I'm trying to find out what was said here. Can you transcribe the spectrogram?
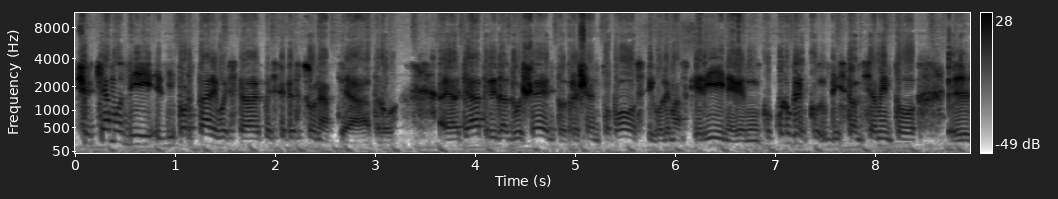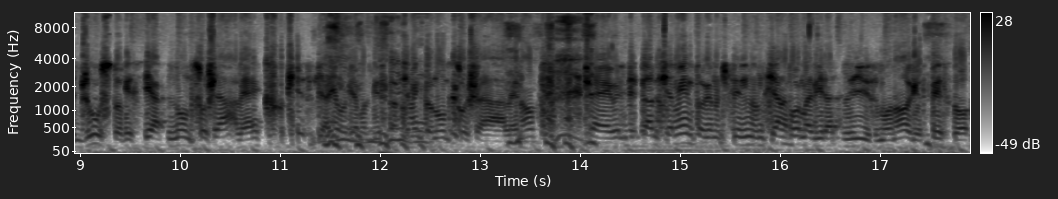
cerchiamo di, di portare questa, queste persone a teatro, eh, teatri da 200-300 posti con le mascherine, con quello che è il distanziamento eh, giusto, che sia non sociale, ecco, che sia, io lo chiamo il distanziamento non sociale, no? cioè il distanziamento che non, non, sia una forma di razzismo, no? che spesso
